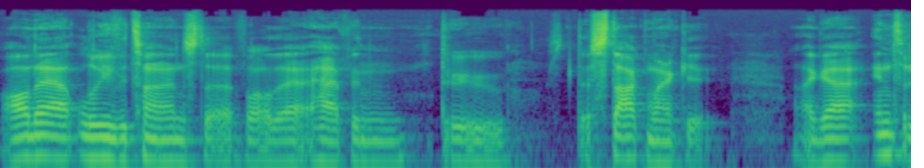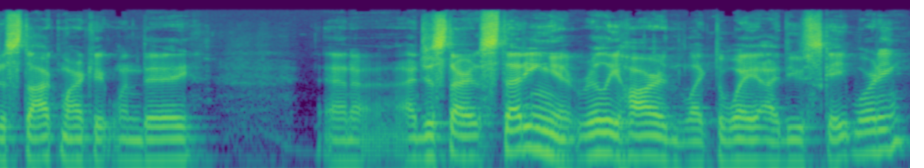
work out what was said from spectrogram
all that Louis Vuitton stuff, all that happened through the stock market. I got into the stock market one day, and uh, I just started studying it really hard, like the way I do skateboarding,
